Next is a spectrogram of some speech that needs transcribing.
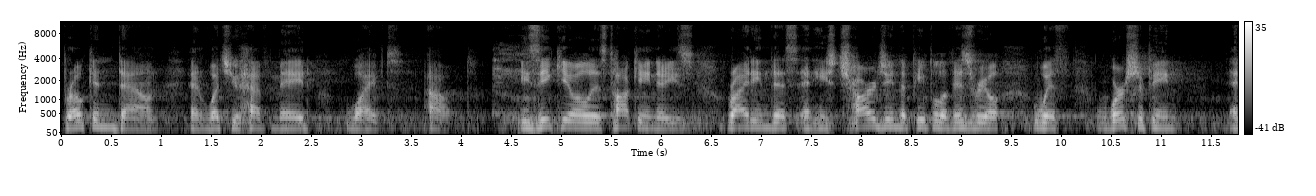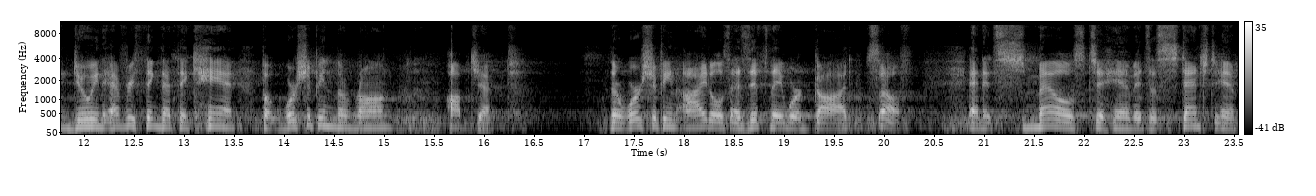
broken down, and what you have made wiped out. Ezekiel is talking, he's writing this, and he's charging the people of Israel with worshiping and doing everything that they can, but worshiping the wrong object. They're worshiping idols as if they were God Himself and it smells to him. It's a stench to him.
